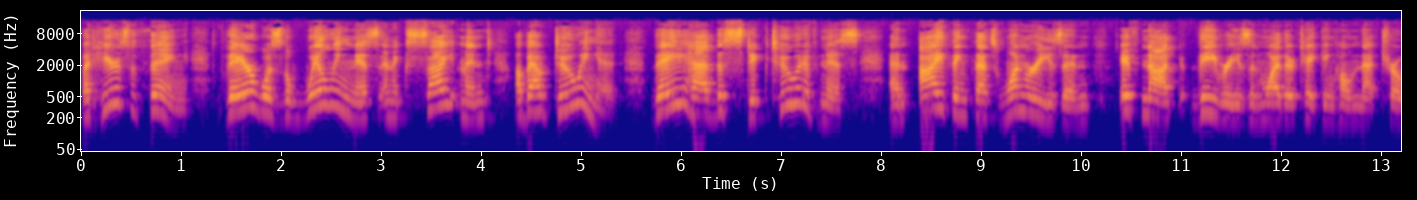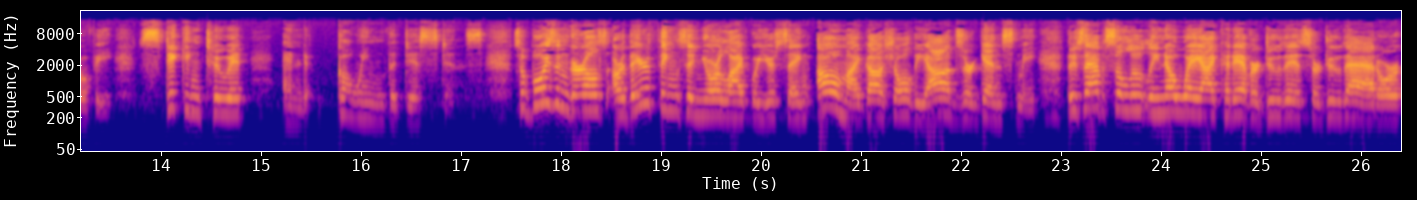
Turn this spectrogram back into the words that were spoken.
But here's the thing there was the willingness and excitement about doing it. They had the stick to itiveness. And I think that's one reason, if not the reason, why they're taking home that trophy. Sticking to it and going the distance. So, boys and girls, are there things in your life where you're saying, oh my gosh, all the odds are against me? There's absolutely no way I could ever do this or do that or,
